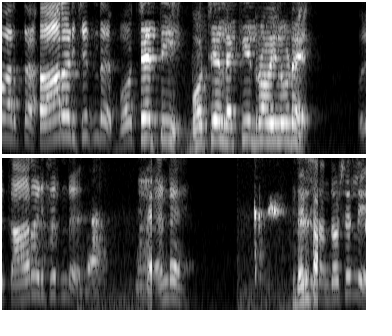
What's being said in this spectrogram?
വാർത്ത. കാർ അടിച്ചിട്ടുണ്ട്. ബോച്ചെ. ടി ബോച്ചെ ലക്കി ഡ്രോയിലൂടെ. ഒരു കാർ അടിച്ചിട്ടുണ്ട്. വേണ്ടേ? എന്തൊരു സന്തോഷല്ലേ?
